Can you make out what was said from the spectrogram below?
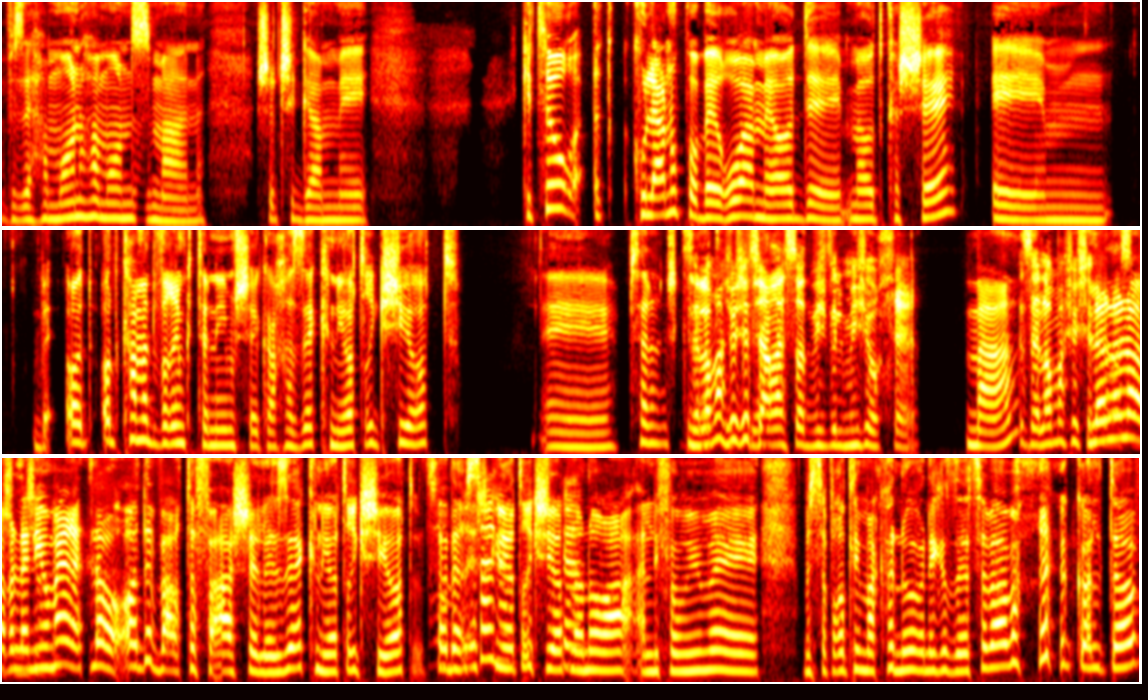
וזה המון המון זמן. אני חושבת שגם... אה, קיצור, כולנו פה באירוע מאוד, אה, מאוד קשה. אמ, ועוד עוד כמה דברים קטנים שככה זה, קניות רגשיות. אה, בסדר, יש קניות זה לא משהו שאפשר לעשות בשביל מישהו אחר. מה? זה לא משהו שאפשר לא, לא, לא, אבל אני אומרת, לא, עוד דבר, תופעה של זה, קניות רגשיות. בסדר, יש קניות רגשיות, כן. לא נורא, לפעמים אה, מספרות לי מה קנו, ואני כזה, סבבה, הכל טוב.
